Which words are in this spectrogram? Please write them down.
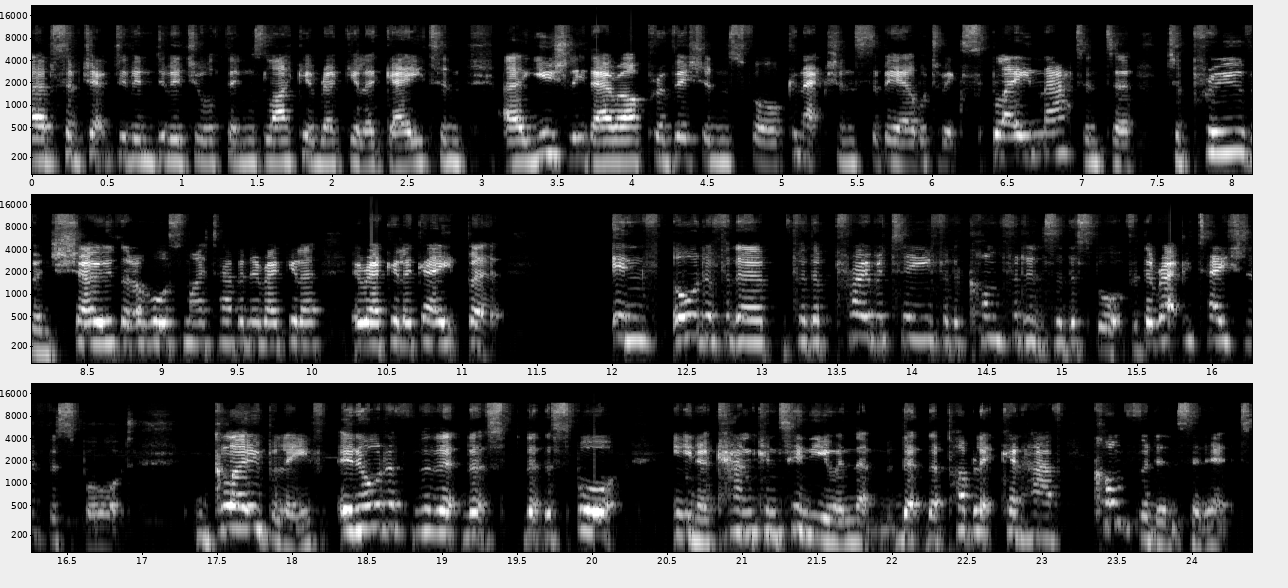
um, subjective individual things like irregular gait, and uh, usually there are provisions for connections to be able to explain that and to to prove and show that a horse might have an irregular irregular gait, but in order for the for the probity for the confidence of the sport for the reputation of the sport globally in order for the, that, that the sport you know can continue and that, that the public can have confidence in it.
